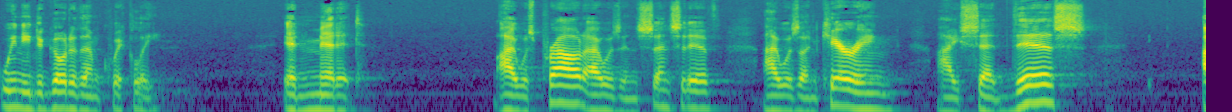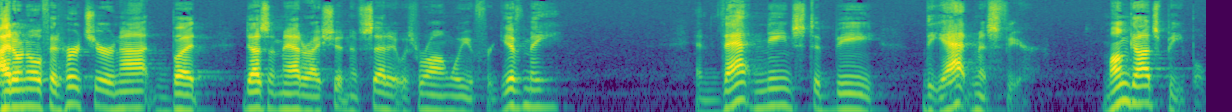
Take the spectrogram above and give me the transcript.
we need to go to them quickly, admit it. I was proud, I was insensitive, I was uncaring, I said this. I don't know if it hurts you or not, but doesn't matter. I shouldn't have said it. It was wrong. Will you forgive me? And that needs to be the atmosphere among God's people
